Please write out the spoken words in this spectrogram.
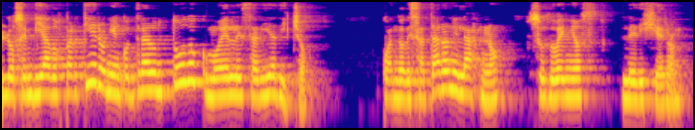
Los enviados partieron y encontraron todo como Él les había dicho. Cuando desataron el asno, sus dueños le dijeron,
